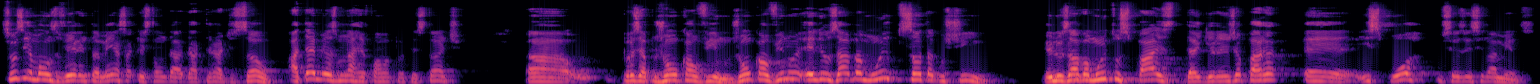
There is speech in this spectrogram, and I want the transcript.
Se os irmãos verem também essa questão da, da tradição, até mesmo na reforma protestante, ah, por exemplo, João Calvino. João Calvino ele usava muito Santo Agostinho. Ele usava muito os pais da igreja para é, expor os seus ensinamentos.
